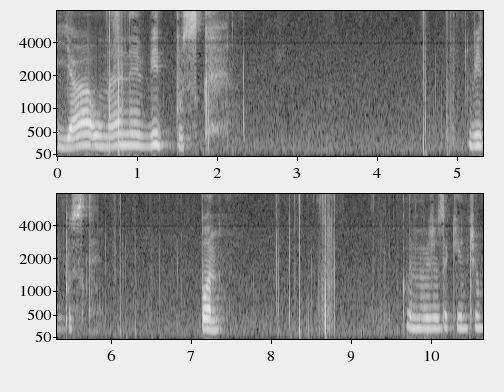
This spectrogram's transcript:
Я у мене відпуск. Відпуск. Пон. Коли ми вже закінчимо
